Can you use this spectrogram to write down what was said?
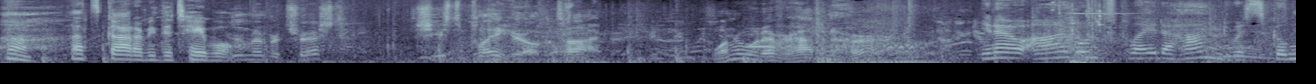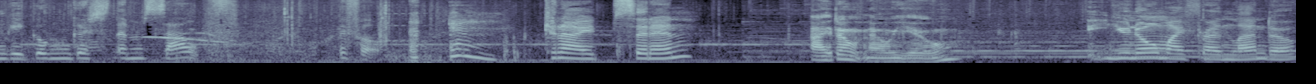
Huh, that's gotta be the table. You remember Trish? She used to play here all the time. Wonder whatever happened to her. You know, I once played a hand with Skungy Gungus themselves. Before. Can I sit in? I don't know you. You know my friend Lando.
